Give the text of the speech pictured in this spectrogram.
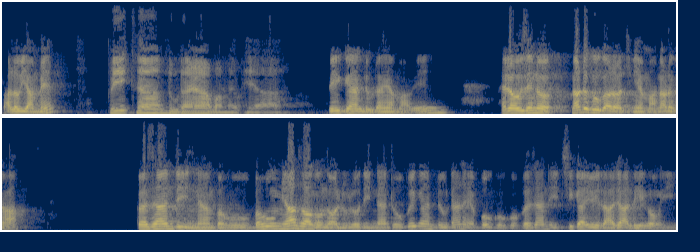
ဘာလို့ရမယ်ပေးကမ်းလှူဒန်းရပါမယ်ဖေဟာပေးကမ်းလှူဒန်းရမှာပဲ အဲ့တော့ဦးဇင်းတို့နောက်တစ်ခုကတော့ဒီနေရာမှာနောက်တစ်ခါပဇန္တိနံဘဟုဘဟုများစွာကုန်သောလူတို့သည်နံထိုပေးကမ်းလှူဒန်းတဲ့ပုဂ္ဂိုလ်ကိုပဇန္တိချိကပ်၍လာကြလေကုန်၏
